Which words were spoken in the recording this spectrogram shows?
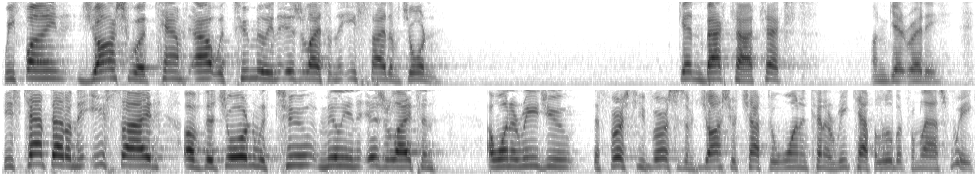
we find Joshua camped out with 2 million Israelites on the east side of Jordan. Getting back to our text on Get Ready. He's camped out on the east side of the Jordan with 2 million Israelites. And I want to read you the first few verses of Joshua chapter 1 and kind of recap a little bit from last week.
